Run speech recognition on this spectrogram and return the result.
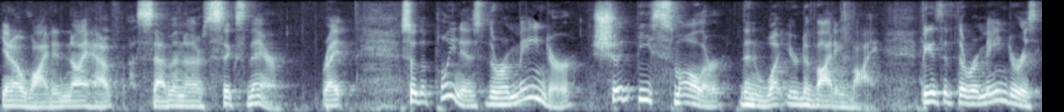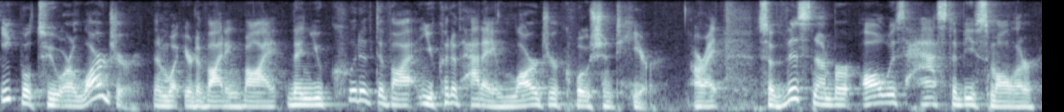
You know, why didn't I have a 7 or 6 there, right? So the point is the remainder should be smaller than what you're dividing by. Because if the remainder is equal to or larger than what you're dividing by, then you could have divide, you could have had a larger quotient here. All right. So this number always has to be smaller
